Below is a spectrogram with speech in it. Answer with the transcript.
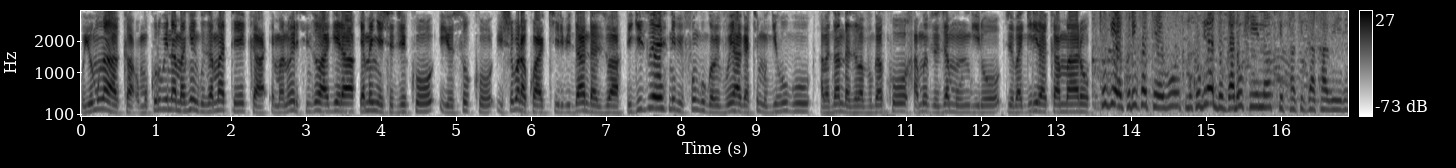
uyu mwaka umukuru w'inama nkenguzamateka emmanuel sinzohagera yamenyesheje ko iyo soko ishobora kwakira ibidandazwa bigizwe n'ibifungurwa bivuye hagati mu gihugu abadandaza bavuga ko hamwe vyoja mu ngiro vyobagirira akamaro tugiye kuri kotebu mu kugira dugaruke ino twipakiza kabiri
